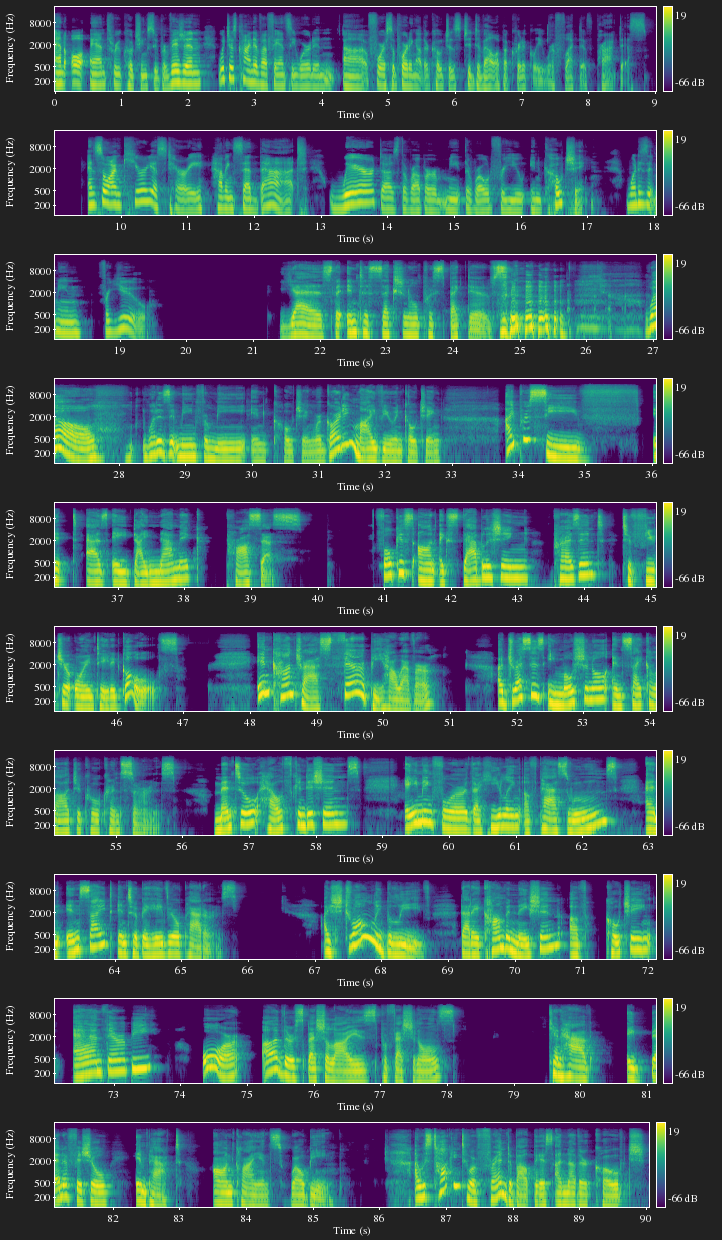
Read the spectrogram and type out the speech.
and all, and through coaching supervision, which is kind of a fancy word in uh, for supporting other coaches to develop a critically reflective practice. And so I'm curious, Terry, having said that, where does the rubber meet the road for you in coaching? What does it mean for you? Yes, the intersectional perspectives. well, what does it mean for me in coaching? Regarding my view in coaching, I perceive it as a dynamic process focused on establishing present to future orientated goals. In contrast, therapy, however, addresses emotional and psychological concerns, mental health conditions, aiming for the healing of past wounds, and insight into behavioral patterns. I strongly believe that a combination of coaching and therapy or other specialized professionals can have a beneficial impact on clients' well being. I was talking to a friend about this, another coach,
